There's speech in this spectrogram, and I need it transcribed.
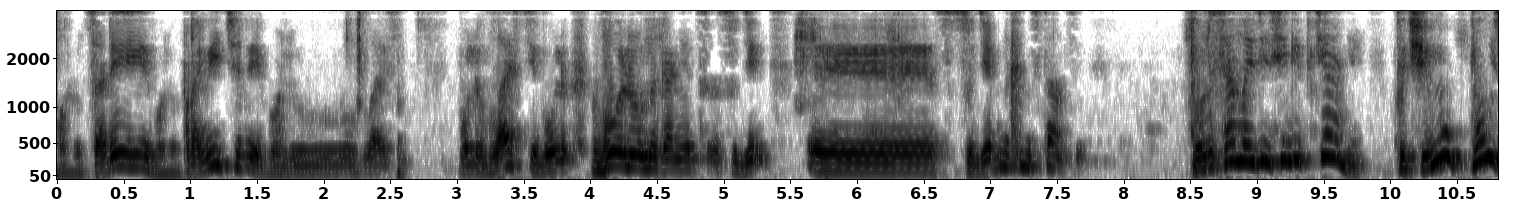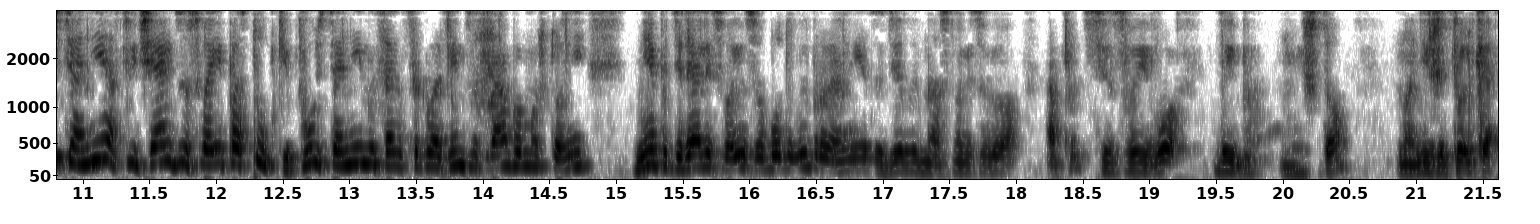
Волю царей, волю правителей, волю власти, волю власти, волю, волю наконец, суде, э, судебных инстанций. То же самое здесь египтяне. Почему? Пусть они отвечают за свои поступки, пусть они, мы согласимся с Рамбом, что они не потеряли свою свободу выбора, они это сделали на основе своего, своего выбора. Ну и что? Но они же только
